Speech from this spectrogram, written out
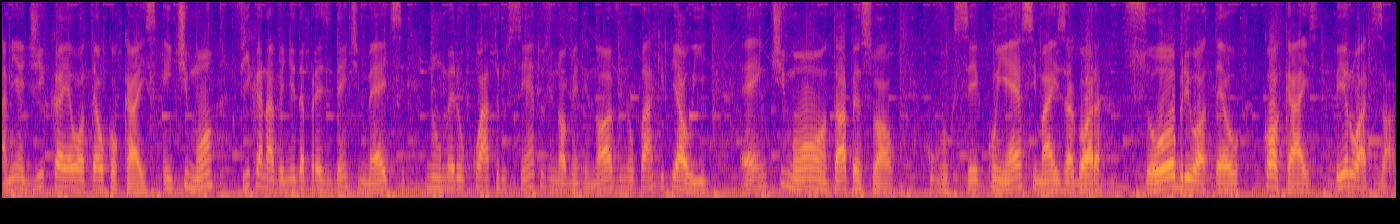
A minha dica é o Hotel Cocais. Em Timon, fica na Avenida Presidente Médici, número 499, no Parque Piauí. É em Timon, tá, pessoal? Você conhece mais agora sobre o Hotel Cocais pelo WhatsApp.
